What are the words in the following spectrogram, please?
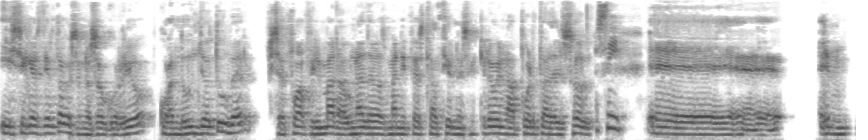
Y sí que es cierto que se nos ocurrió cuando un youtuber se fue a filmar a una de las manifestaciones, creo en la Puerta del Sol, Sí, eh, en-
